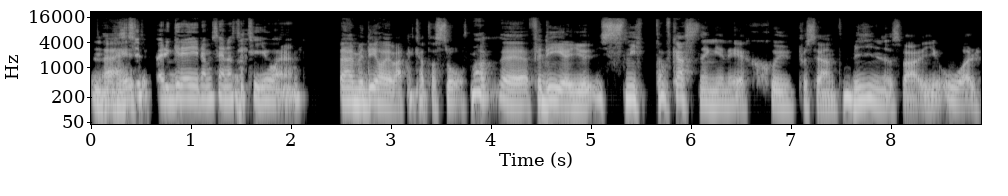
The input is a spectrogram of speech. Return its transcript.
supergrej de senaste tio åren? Nej, men det har ju varit en katastrof. Man, eh, för det är ju, snittavkastningen är 7% minus varje år.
